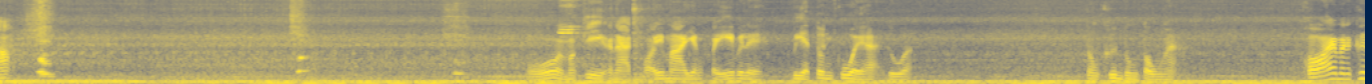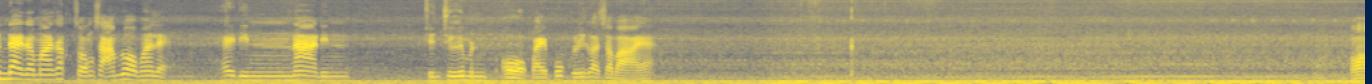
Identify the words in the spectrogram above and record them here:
อะโอ้ยเมื่อกี้ ขนาดถอยมายังเป๋ไปเลย เบียดต้นกล้วยฮะ ดูฮะต้องขึ้นตรงๆฮะ ขอให้มันขึ้นได้ประมาณสักสองสามรอบนั่นแหละ ให้ดินหน้าดินชื้นๆมันออกไปปุ๊บทีนี้ก็สบายฮะพอ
